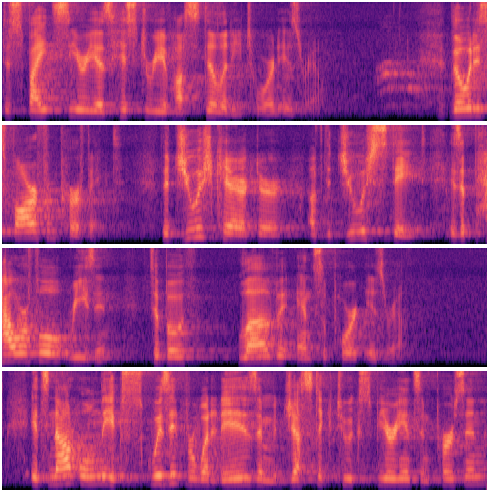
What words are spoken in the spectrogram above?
despite Syria's history of hostility toward Israel. Though it is far from perfect, the Jewish character of the Jewish state is a powerful reason to both love and support Israel. It's not only exquisite for what it is and majestic to experience in person,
